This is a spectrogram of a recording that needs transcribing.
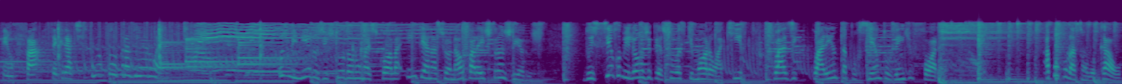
pensar, ser criativo. Não, o brasileiro é. Os meninos estudam numa escola internacional para estrangeiros. Dos 5 milhões de pessoas que moram aqui, quase 40% vêm de fora. A população local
